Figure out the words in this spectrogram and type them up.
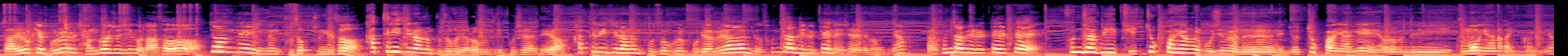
자 이렇게 물을 잠궈 주시고 나서 수전에 있는 부속 중에서 카트리지라는 부속을 여러분들이 보셔야 돼요. 카트리지라는 부속을 보려면 이 손잡이를 떼내셔야 되거든요. 자 손잡이를 뗄 때 손잡이 뒤쪽 방향을 보시면은 이쪽 방향에 여러분들이 구멍이 하나가 있거든요.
